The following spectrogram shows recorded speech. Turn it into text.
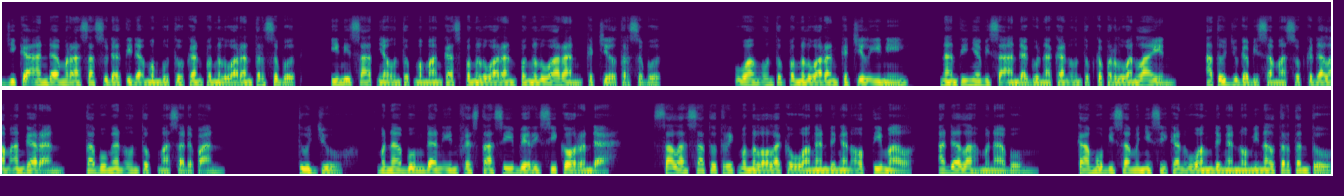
Jika Anda merasa sudah tidak membutuhkan pengeluaran tersebut, ini saatnya untuk memangkas pengeluaran-pengeluaran kecil tersebut. Uang untuk pengeluaran kecil ini, nantinya bisa Anda gunakan untuk keperluan lain, atau juga bisa masuk ke dalam anggaran, tabungan untuk masa depan. 7. Menabung dan investasi berisiko rendah. Salah satu trik mengelola keuangan dengan optimal, adalah menabung. Kamu bisa menyisihkan uang dengan nominal tertentu,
